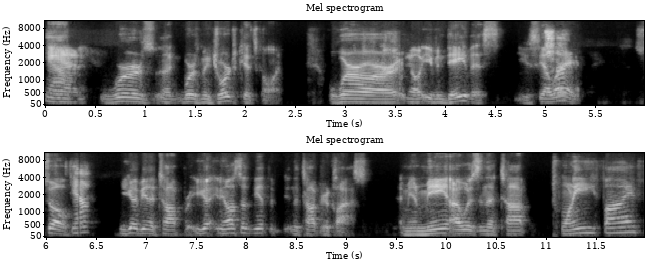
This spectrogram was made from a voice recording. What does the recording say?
yeah. and where's like, where's McGeorge kids going? Where are you know even Davis, UCLA? Sure. So yeah, you got to be in the top. You got you also be at the, in the top of your class. I mean, me, I was in the top 25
